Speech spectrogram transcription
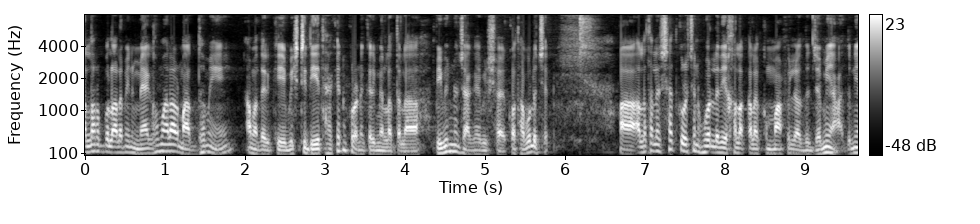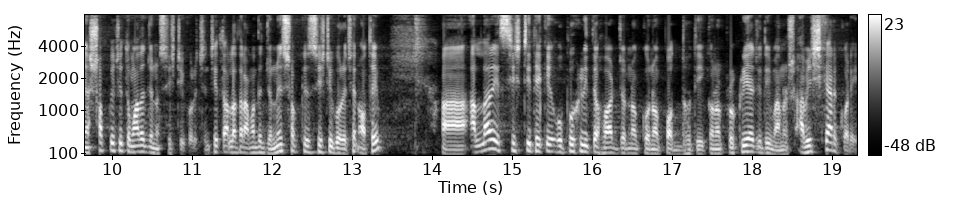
আল্লাহ রব্বুল আলমিন মেঘমালার মাধ্যমে আমাদেরকে বৃষ্টি দিয়ে থাকেন। কোরআন করিম আল্লাহ তালা বিভিন্ন জায়গায় বিষয়ে কথা বলেছেন। আল্লাহ তালা সাদ করেছেন হুয়াল্লাদি খালাক আলাকুম মাহফিল জামিয়া দুনিয়ার সব কিছু তোমাদের জন্য সৃষ্টি করেছেন। যেহেতু আল্লাহ তালা আমাদের জন্যই সব কিছু সৃষ্টি করেছেন, অতএব আল্লাহর এই সৃষ্টি থেকে উপকৃত হওয়ার জন্য কোনো পদ্ধতি, কোনো প্রক্রিয়া যদি মানুষ আবিষ্কার করে,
